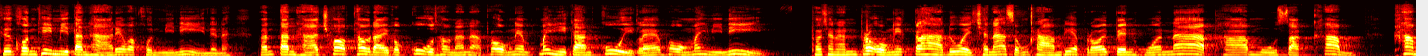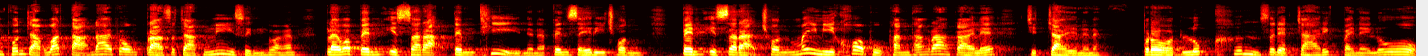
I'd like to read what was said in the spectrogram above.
คือคนที่มีตัณหาเรียกว่าคนมีหนี้เนี่ยนะพันตัณหาชอบเท่าใดก็กู้เท่านั้นอะ พระองค์เนี่ยไม่มีการกู้อีกแล้ว พระองค์ไม่มีหนี้ เพราะฉะนั้นพระองค์เนี่ยกล้าด้วยชนะสงครามเรียบร้อยเป็นหัวหน้าพาหมูสัตว์ข้ามข้ามพ้นจากวัฏฏะได้พระองค์ปราศจากหนี้สินว่างั้น แปลว่าเป็นอิสระเต็มที่เนี่ยนะเป็นเสรีชน เป็นอิสระชนไม่มีข้อผูกพันทั้งร่างกายและจิตใจเนี่ยนะโปรดลุกขึ้นเสด็จจาริกไปในโลก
